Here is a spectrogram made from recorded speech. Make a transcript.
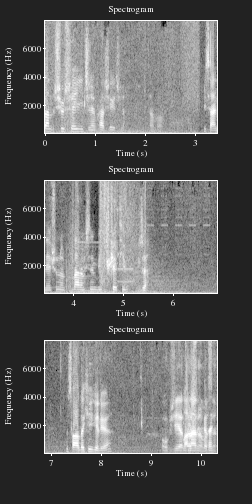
ben şu şeyi geçeceğim karşıya geçeceğim. Tamam. Bir saniye şunu mermisini bir tüketeyim. Güzel. Sağdaki geliyor. Objeye atarsın ama sen.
